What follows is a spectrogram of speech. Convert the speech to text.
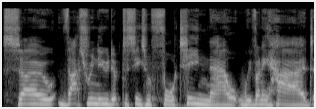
so that's renewed up to season 14 now. We've only had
